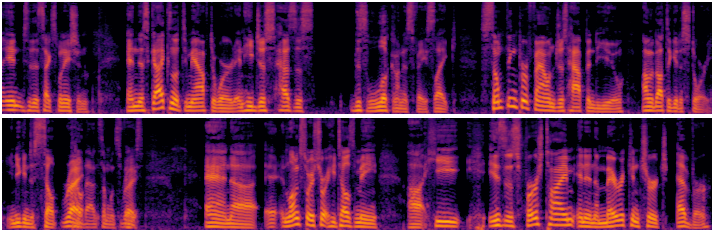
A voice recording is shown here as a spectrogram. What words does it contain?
into this explanation. And this guy comes up to me afterward, and he just has this this look on his face, like something profound just happened to you. I'm about to get a story, and you can just tell, tell that in someone's Right. face. And, uh, and long story short, he tells me uh, he is his first time in an American church ever,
